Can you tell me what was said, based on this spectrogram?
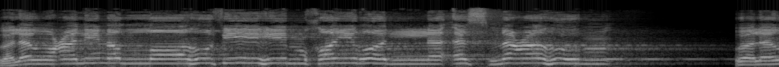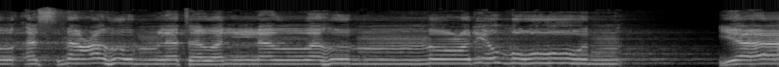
ولو علم الله فيهم خيرا لأسمعهم ولو أسمعهم لتولوا وهم معرضون. يا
